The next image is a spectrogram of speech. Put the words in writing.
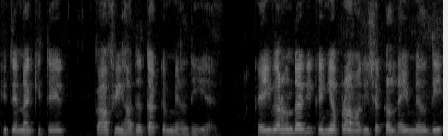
ਕਿਤੇ ਨਾ ਕਿਤੇ ਕਾਫੀ ਹੱਦ ਤੱਕ ਮਿਲਦੀ ਹੈ। ਕਈ ਵਾਰ ਹੁੰਦਾ ਕਿ ਕਈਆਂ ਭਰਾਵਾਂ ਦੀ ਸ਼ਕਲ ਨਹੀਂ ਮਿਲਦੀ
